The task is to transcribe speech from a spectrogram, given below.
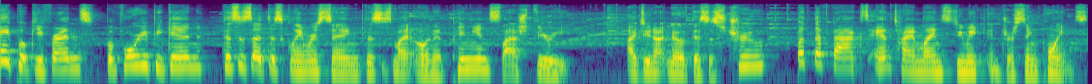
Hey Poke friends! Before we begin, this is a disclaimer saying this is my own opinion slash theory. I do not know if this is true, but the facts and timelines do make interesting points.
